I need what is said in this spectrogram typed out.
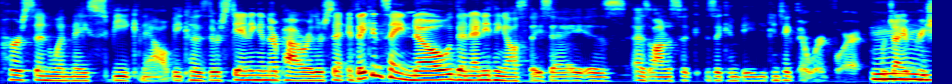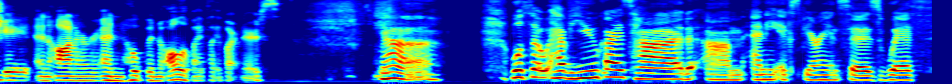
person when they speak now because they're standing in their power. They're saying if they can say no, then anything else they say is as honest as it can be, and you can take their word for it, which I Mm. appreciate and honor and hope in all of my play partners. Yeah. Well, so have you guys had um, any experiences with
